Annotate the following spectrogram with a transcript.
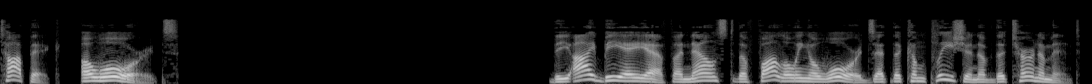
Topic: Awards. The IBAF announced the following awards at the completion of the tournament.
